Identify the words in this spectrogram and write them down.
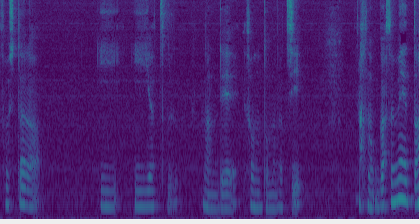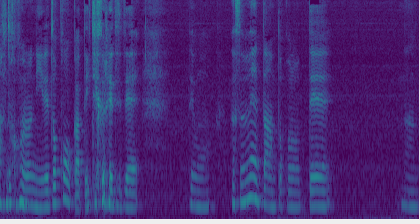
そしたらいいいいやつなんでその友達あのガスメーターのところに入れとこうかって言ってくれててでもガスメーターのところってなん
